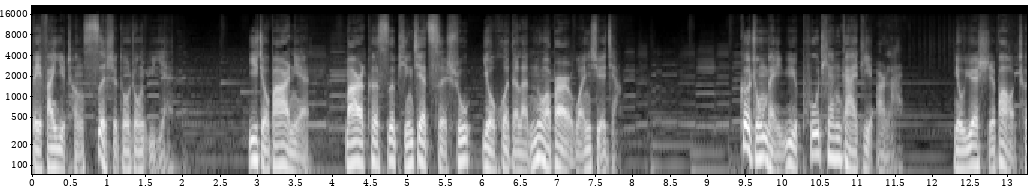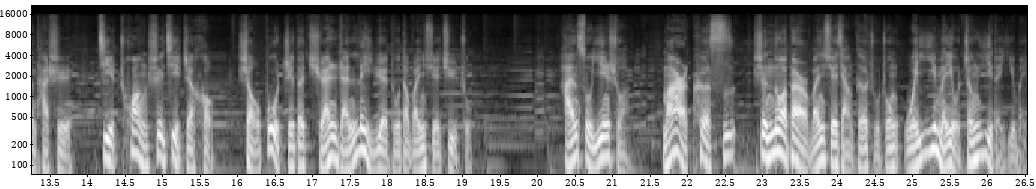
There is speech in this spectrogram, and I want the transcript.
被翻译成四十多种语言。一九八二年，马尔克斯凭借此书又获得了诺贝尔文学奖。各种美誉铺天盖地而来，《纽约时报》称他是继《创世纪》之后首部值得全人类阅读的文学巨著。韩素英说：“马尔克斯。”是诺贝尔文学奖得主中唯一没有争议的一位。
